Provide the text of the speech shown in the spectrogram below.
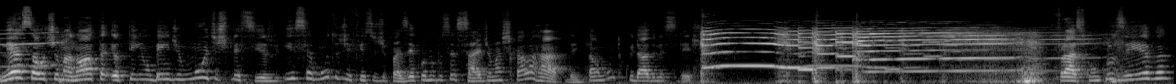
nessa última nota eu tenho um bend muito expressivo. Isso é muito difícil de fazer quando você sai de uma escala rápida. Então, muito cuidado nesse trecho. Frase conclusiva.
